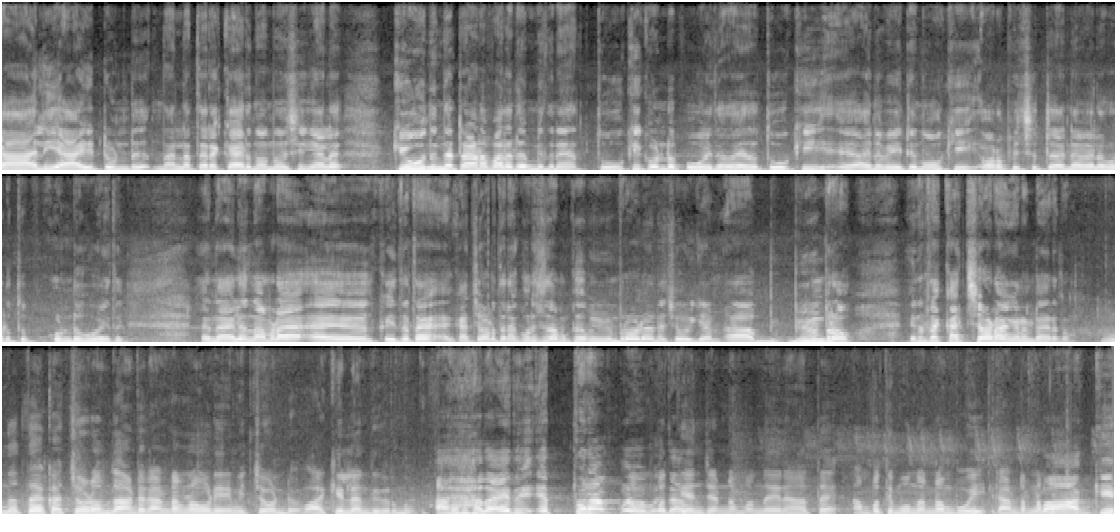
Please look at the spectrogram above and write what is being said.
കാലിയായിട്ടുണ്ട്. നല്ല തിരക്കായിരുന്നു എന്ന് വെച്ച് കഴിഞ്ഞാൽ ക്യൂ നിന്നിട്ടാണ് പലരും ഇതിനെ തൂക്കിക്കൊണ്ട് പോയത്. അതായത് തൂക്കി അതിനെ വെയിറ്റ് നോക്കി ഉറപ്പിച്ചിട്ട് തന്നെ വില കൊടുത്ത് കൊണ്ടുപോയത്. എന്തായാലും നമ്മുടെ ഇന്നത്തെ കച്ചവടത്തിനെ കുറിച്ച് നമുക്ക് ബിബിംബ്രോട് തന്നെ ചോദിക്കാം. ആ, ബി- ബിബിൻ ബ്രോ ഇന്നത്തെ കച്ചവടം എങ്ങനെ ഉണ്ടായിരുന്നു? ഇന്നത്തെ കച്ചവടം ദാണ്ട് രണ്ടെണ്ണം കൂടി ഇനി മിച്ചമുണ്ട്. ബാക്കിയെല്ലാം തീർന്നു. അതായത് എത്ര അഞ്ചെണ്ണം അമ്പത്തിയഞ്ചെണ്ണം വന്നതിനകത്ത് അമ്പത്തിമൂന്നെണ്ണം പോയി രണ്ടെണ്ണം ബാക്കി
